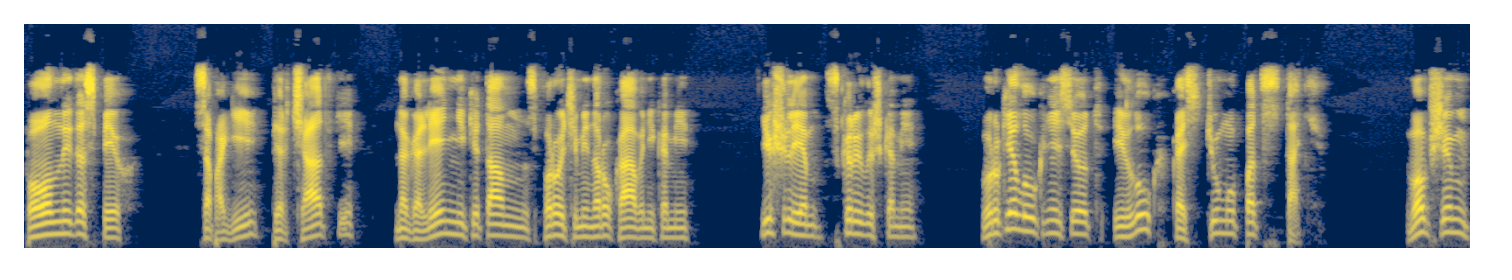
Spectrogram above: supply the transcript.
Полный доспех, сапоги, перчатки, наголенники там с прочими нарукавниками и шлем с крылышками. В руке лук несет, и лук костюму под стать. В общем,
